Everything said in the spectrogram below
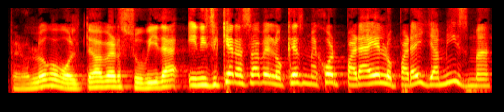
pero luego volteó a ver su vida y ni siquiera sabe lo que es mejor para él o para ella misma.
